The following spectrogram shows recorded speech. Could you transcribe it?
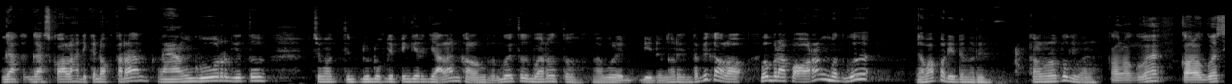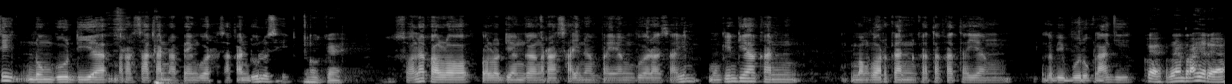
nggak nggak sekolah di kedokteran, nganggur gitu. Cuma duduk di pinggir jalan kalau menurut gue itu baru tuh nggak boleh didengerin. Tapi kalau beberapa orang menurut gue nggak apa-apa didengerin. Kalau menurut lu gimana? Kalau gua, kalau gua sih nunggu dia merasakan apa yang gua rasakan dulu sih. oke. Soalnya kalau kalau dia nggak ngerasain apa yang gua rasain, mungkin dia akan mengeluarkan kata-kata yang lebih buruk lagi. oke pertanyaan terakhir ya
